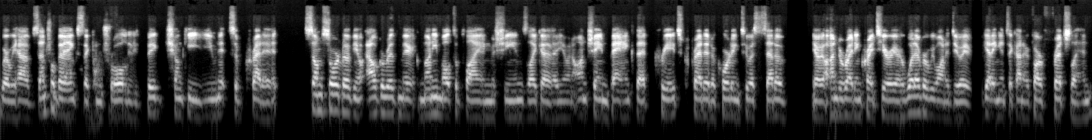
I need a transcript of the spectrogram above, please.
where we have central banks that control these big chunky units of credit some sort of you know algorithmic money multiplying machines like a you know an on-chain bank that creates credit according to a set of you know, underwriting criteria or whatever we want to do, getting into kind of far-fetched land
